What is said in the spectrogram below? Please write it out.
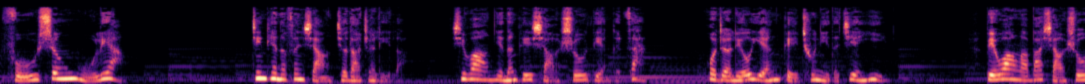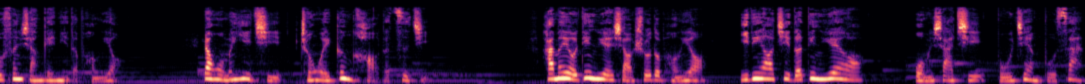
福生无量。今天的分享就到这里了，希望你能给小叔点个赞，或者留言给出你的建议。别忘了把小叔分享给你的朋友，让我们一起成为更好的自己。还没有订阅小说的朋友，一定要记得订阅哦。我们下期不见不散。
